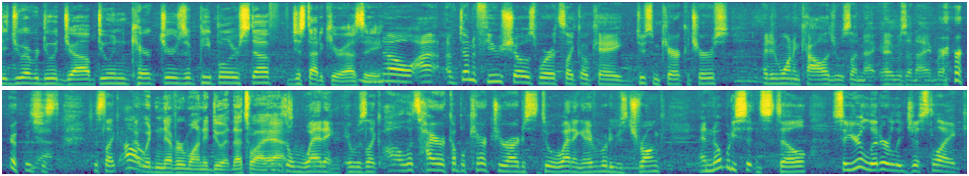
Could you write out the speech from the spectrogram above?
Did you ever do a job doing characters of people or stuff? Just out of curiosity. No, I, I've done a few shows where it's like, okay, do some caricatures. I did one in college. It was a it was a nightmare. it was just just like, oh, I would never want to do it. That's why I asked. it was a wedding. It was like, oh, let's hire a couple character artists to do a wedding, and everybody was drunk, and nobody's sitting still. So you're literally just like,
